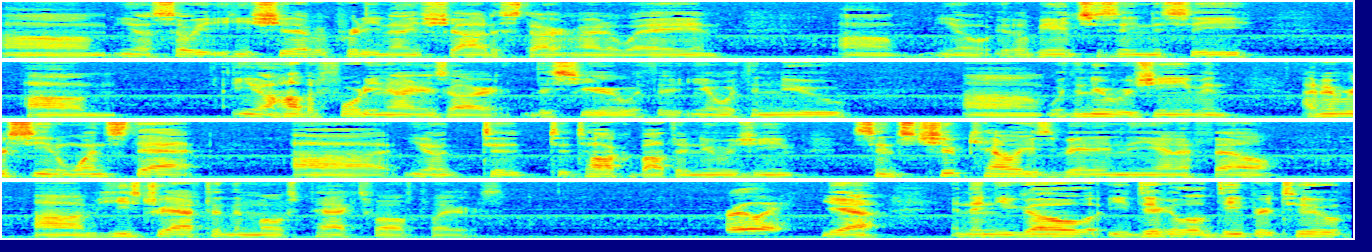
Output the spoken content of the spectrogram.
Um, you know, so he, he should have a pretty nice shot of starting right away, and um, you know, it'll be interesting to see, um, you know, how the 49ers are this year with the you know with the new um, with the new regime. And I remember seeing one stat, uh, you know, to to talk about their new regime. Since Chip Kelly's been in the NFL, um, he's drafted the most Pac-12 players. Really. Yeah, and then you go, you dig a little deeper too.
